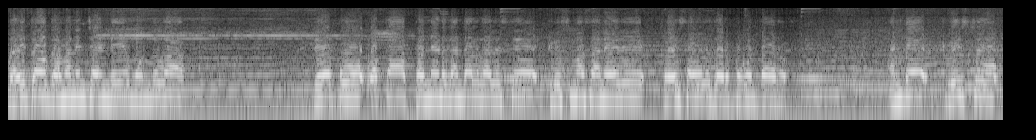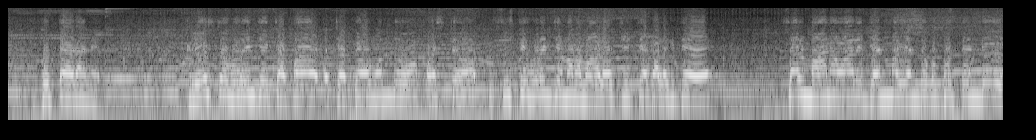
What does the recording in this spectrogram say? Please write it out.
దయతో గమనించండి. ముందుగా రేపు ఒక పన్నెండు గంటలు కలిస్తే క్రిస్మస్ అనేది క్రైస్తవులు జరుపుకుంటారు. అంటే క్రీస్తు పుట్టాడని. క్రీస్తు గురించి చెప్ప చెప్పే ముందు ఫస్ట్ సృష్టి గురించి మనం ఆలోచించగలిగితే అసలు మానవాళి జన్మ ఎందుకు పుట్టింది?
